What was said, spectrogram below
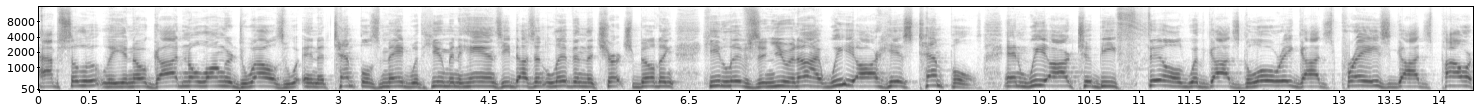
Absolutely. You know, God no longer dwells in a temples made with human hands. He doesn't live in the church building. He lives in you and I. We are His temple, and we are to be filled with God's glory, God's praise, God's power.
